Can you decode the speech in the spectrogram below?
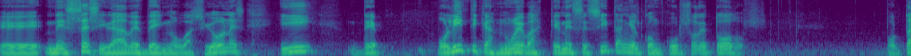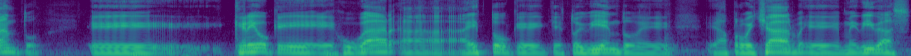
eh, necesidades de innovaciones y de políticas nuevas que necesitan el concurso de todos. Por tanto, eh, creo que jugar a, esto que, estoy viendo de aprovechar eh, medidas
